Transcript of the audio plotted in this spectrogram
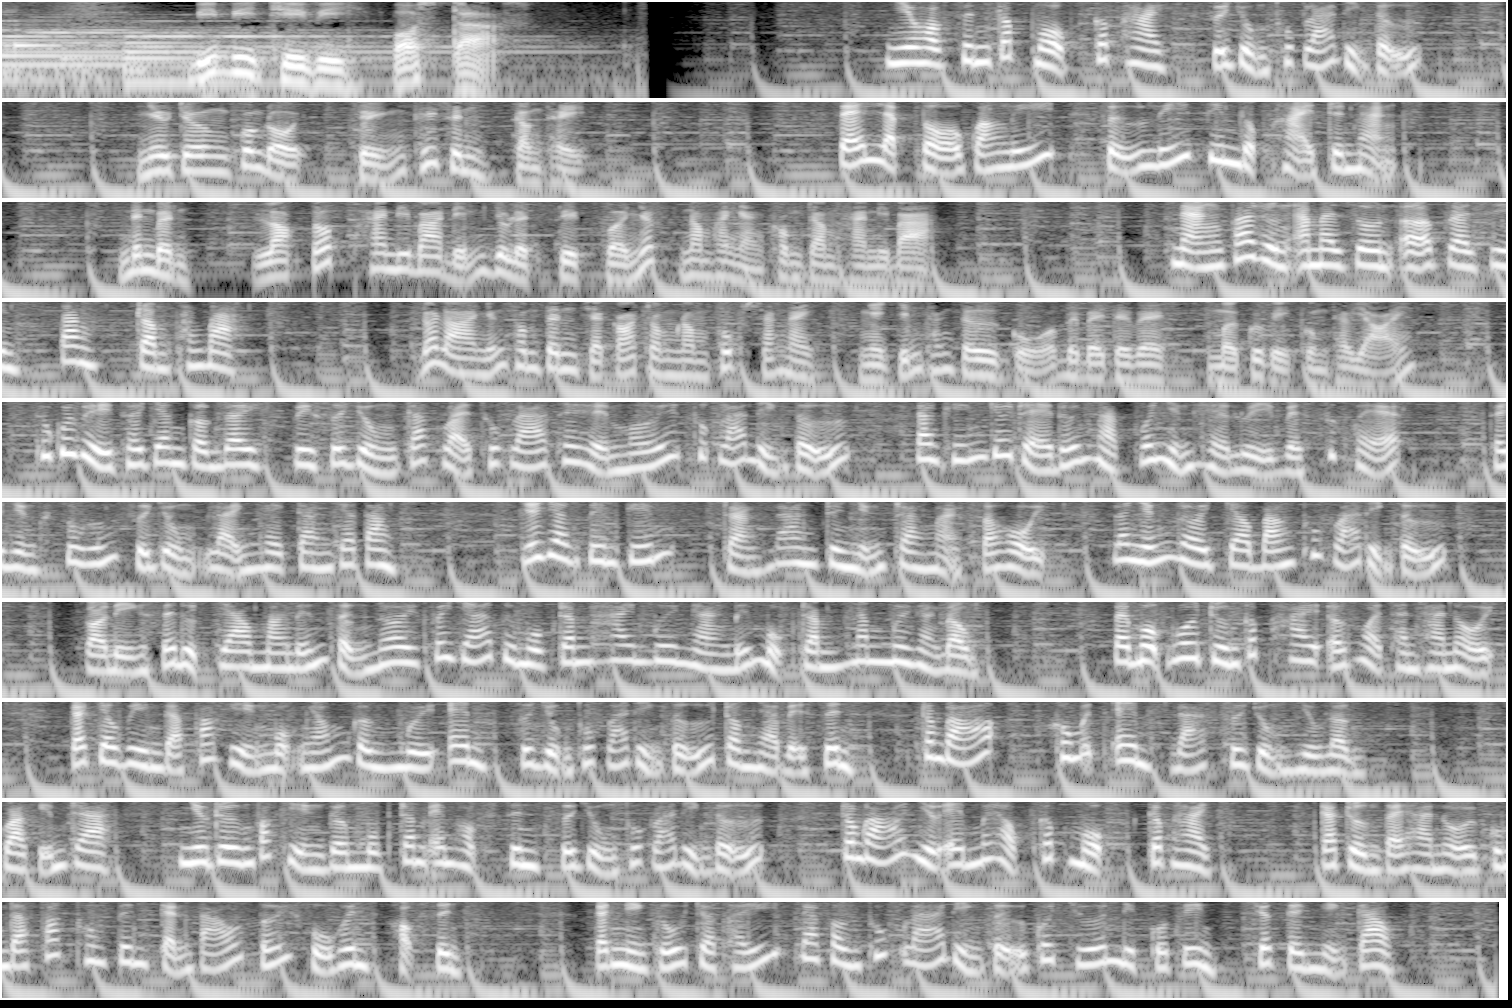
BBTV Postcard Nhiều học sinh cấp 1, cấp 2 sử dụng thuốc lá điện tử. Nhiều trường quân đội tuyển thí sinh cận thị. Sẽ lập tổ quản lý xử lý phim độc hại trên mạng. Ninh Bình lọt top 23 điểm du lịch tuyệt vời nhất năm 2023. Nạn phá rừng Amazon ở Brazil tăng trong tháng 3. Đó là những thông tin sẽ có trong 5 phút sáng nay, ngày 9 tháng 4 của BBTV. Mời quý vị cùng theo dõi. Thưa quý vị, thời gian gần đây, việc sử dụng các loại thuốc lá thế hệ mới, thuốc lá điện tử đang khiến giới trẻ đối mặt với những hệ lụy về sức khỏe. Thế nhưng xu hướng sử dụng lại ngày càng gia tăng. Dễ dàng tìm kiếm, tràn lan trên những trang mạng xã hội là những lời chào bán thuốc lá điện tử. Gọi điện sẽ được giao mang đến tận nơi với giá từ 120.000 đến 150.000 đồng. Tại một ngôi trường cấp 2 ở ngoại thành Hà Nội, các giáo viên đã phát hiện một nhóm gần 10 em sử dụng thuốc lá điện tử trong nhà vệ sinh, trong đó không ít em đã sử dụng nhiều lần. Qua kiểm tra, nhiều trường phát hiện gần 100 em học sinh sử dụng thuốc lá điện tử, trong đó nhiều em mới học cấp 1, cấp 2. Các trường tại Hà Nội cũng đã phát thông tin cảnh báo tới phụ huynh, học sinh. Các nghiên cứu cho thấy đa phần thuốc lá điện tử có chứa nicotine, chất gây nghiện cao.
